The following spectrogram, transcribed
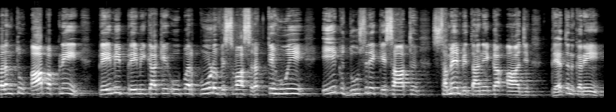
परंतु आप अपने प्रेमी प्रेमिका के ऊपर पूर्ण विश्वास रखते हुए एक दूसरे के साथ समय बिताने का आज प्रयत्न करें।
